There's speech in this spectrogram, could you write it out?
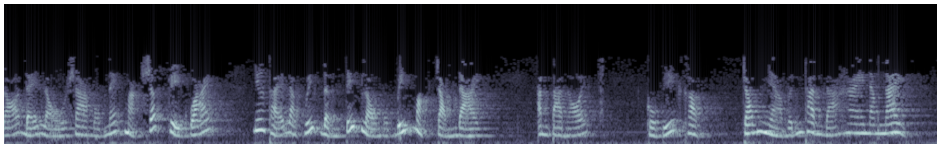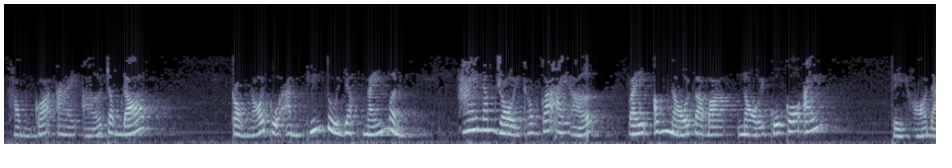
đó để lộ ra một nét mặt rất kỳ quái Như thể là quyết định tiết lộ một bí mật trọng đại. Anh ta nói Cô biết không, trong nhà Vĩnh Thanh đã hai năm nay, Không có ai ở trong đó. Câu nói của anh khiến tôi giật nảy mình. Hai năm rồi không có ai ở, Vậy ông nội và bà nội của cô ấy? Thì họ đã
